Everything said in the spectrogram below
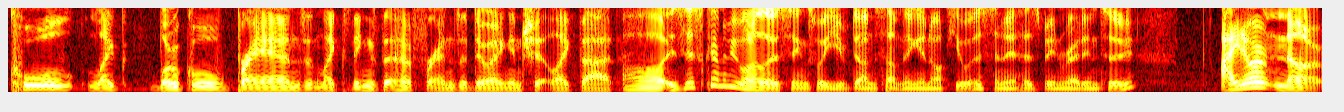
cool, like local brands and like things that her friends are doing and shit like that. Oh, is this going to be one of those things where you've done something innocuous and it has been read into? I don't know.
